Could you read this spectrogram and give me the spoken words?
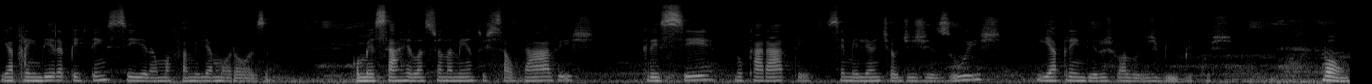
e aprender a pertencer a uma família amorosa começar relacionamentos saudáveis, crescer no caráter semelhante ao de Jesus e aprender os valores bíblicos. Bom,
